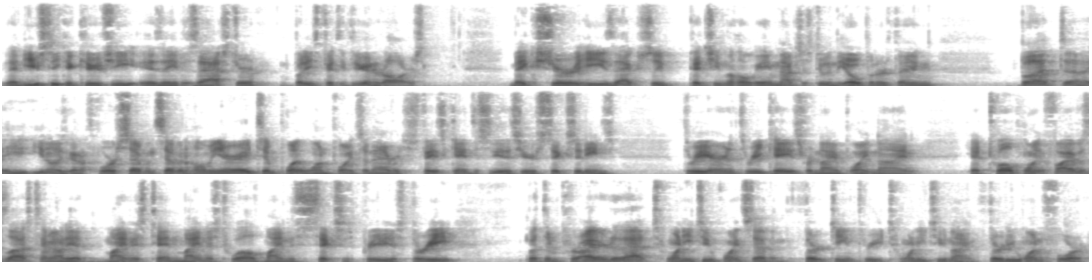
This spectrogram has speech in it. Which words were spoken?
And then Yusei Kikuchi is a disaster, but he's $5,300. Make sure he's actually pitching the whole game, not just doing the opener thing. But uh, you know he's got a 4.77 home ERA, 10.1 points on average. He's faced Kansas City this year, six innings, three earned, three Ks for 9.9. He had 12.5 his last time out. He had minus 10, minus 12, minus 6 his previous three. But then prior to that, 22.7, 13 3, 22 9, 31 4.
